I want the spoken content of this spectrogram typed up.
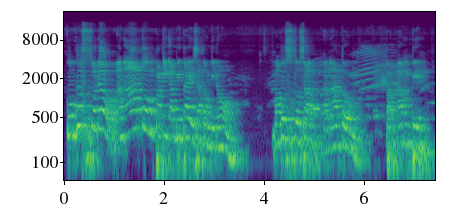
kung gusto daw ang atong pakigambitay sa atong Ginoo, mahusto sa ang atong pag-ambit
